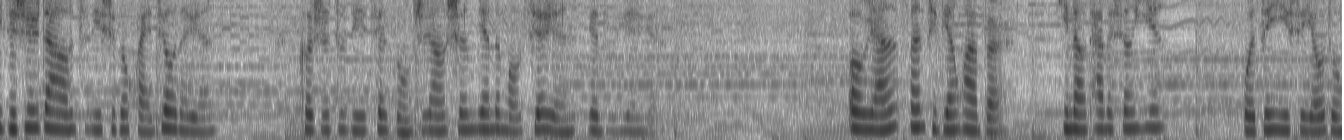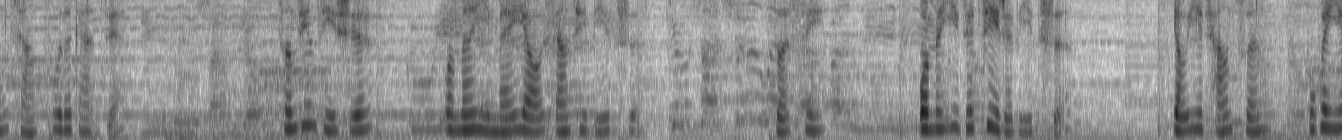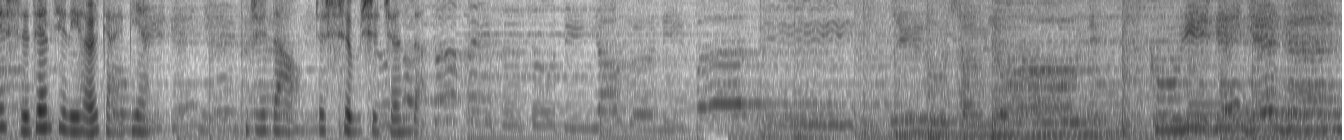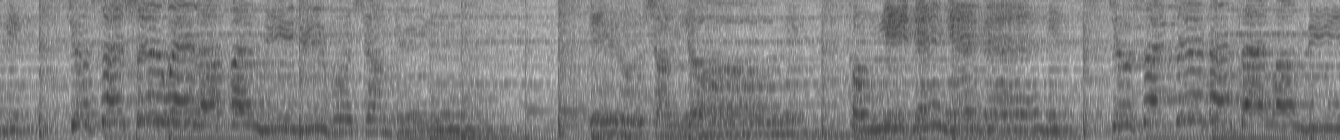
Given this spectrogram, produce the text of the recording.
一直知道自己是个怀旧的人，可是自己却总是让身边的某些人越走越远。偶然翻起电话本，听到他的声音，我竟一时有种想哭的感觉。曾经几时，我们已没有想起彼此，所幸我们一直记着彼此。友谊长存，不会因时间距离而改变。不知道这是不是真的？上有你，苦一点也愿意，就算是为了分离与我相遇。一路上有你，痛一点也愿意，就算只能在梦里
